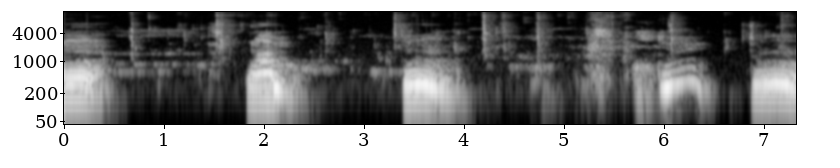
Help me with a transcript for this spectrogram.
Hmm. Ngam. Hmm. Hmm. Hmm.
